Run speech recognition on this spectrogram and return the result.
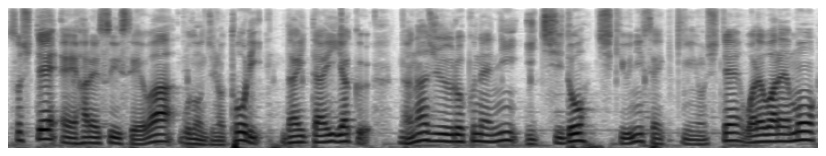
そして、えー、ハレー彗星はご存知の通り、だいたい約76年に一度地球に接近をして、我々も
